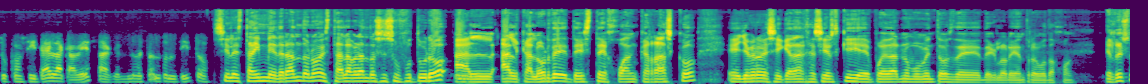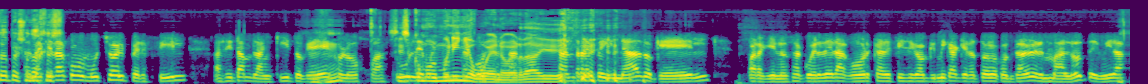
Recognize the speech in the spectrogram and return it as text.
sus cositas en la cabeza, que no es tan tontito. Sí, le está inmedrando, ¿no? Está labrándose su futuro al, al, calor de, de, este Juan Carrasco. Eh, yo creo que sí, que Dan Jesierski eh, puede darnos momentos de, de, gloria dentro de Bota Juan. El resto de personajes. Me queda como mucho el perfil así tan blanquito que es, con los ojos azules. Sí, es como muy niño bueno, ¿verdad? Tan repeinado que él para quien no se acuerde, era Gorka de Física o Química, que era todo lo contrario, el malote. Y mira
